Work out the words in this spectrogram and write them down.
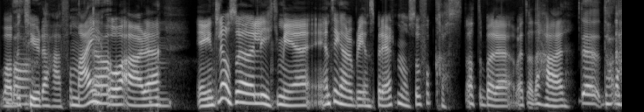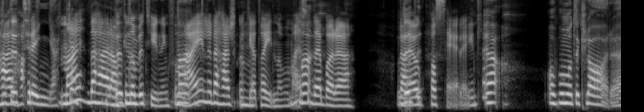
hva, Hva- betyr det her for meg? Ja. Og er det Mm. Egentlig også like mye En ting er å bli inspirert, men også forkaste at det bare Vet du, det her Det, det, Det her det trenger jeg ikke. Nei, det her har ikke noe betydning for Nei. meg, eller det her skal ikke jeg ta inn over meg, så det bare lar jeg passere, egentlig. Ja. Og på en måte klare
